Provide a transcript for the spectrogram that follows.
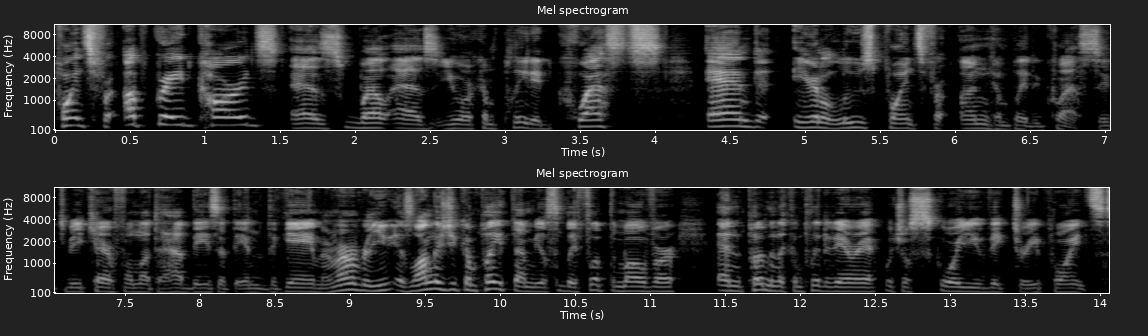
points for upgrade cards, as well as your completed quests, and you're going to lose points for uncompleted quests. So you have to be careful not to have these at the end of the game. And remember, you, as long as you complete them, you'll simply flip them over and put them in the completed area, which will score you victory points.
